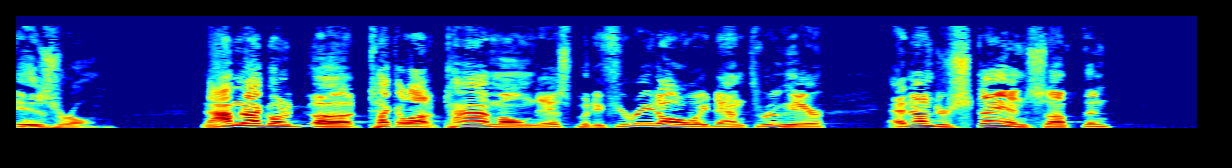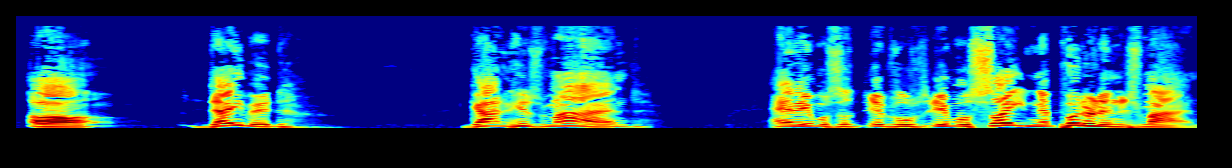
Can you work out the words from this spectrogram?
Israel. Now, I'm not going to uh, take a lot of time on this, but if you read all the way down through here and understand something, uh, David got in his mind, and it was, it, was, it was Satan that put it in his mind.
